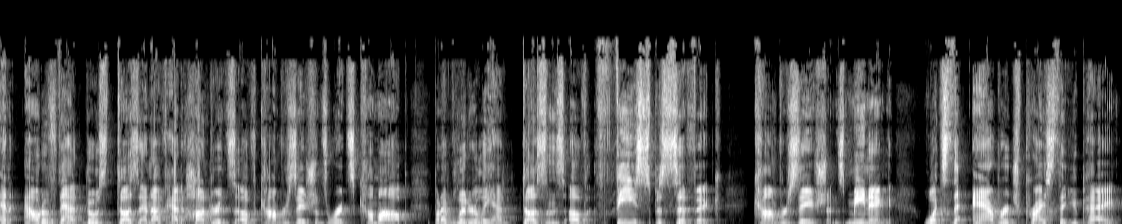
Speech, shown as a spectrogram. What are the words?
And out of that, those dozen, and I've had hundreds of conversations where it's come up, but I've literally had dozens of fee specific conversations, meaning what's the average price that you pay?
